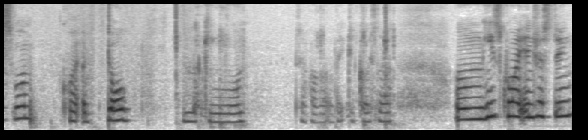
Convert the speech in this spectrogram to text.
this one, quite a dog looking one. Except I got a bit too close there. Um, he's quite interesting.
